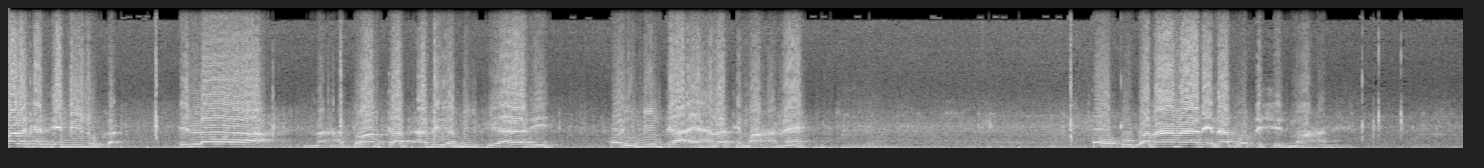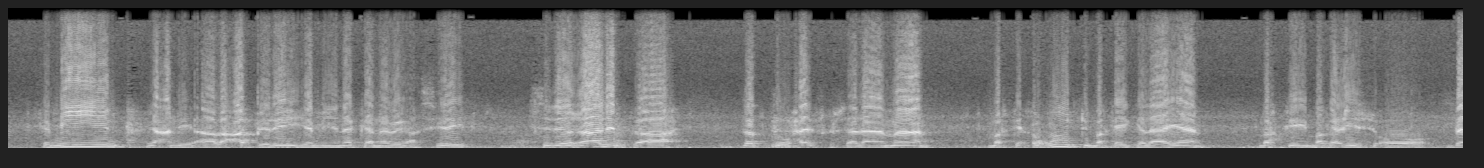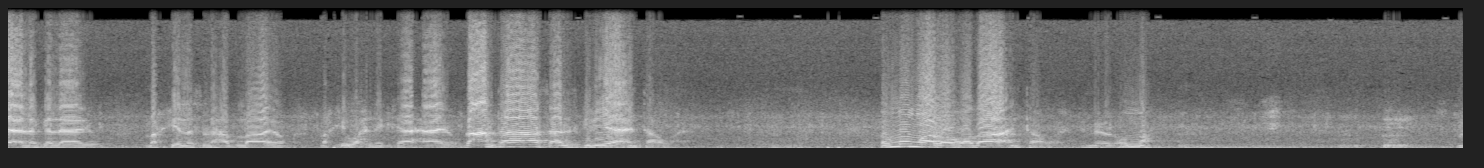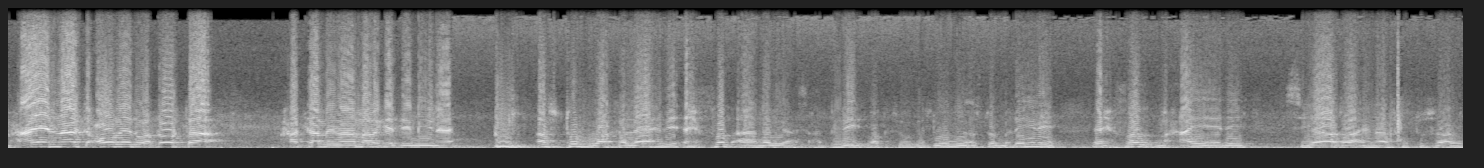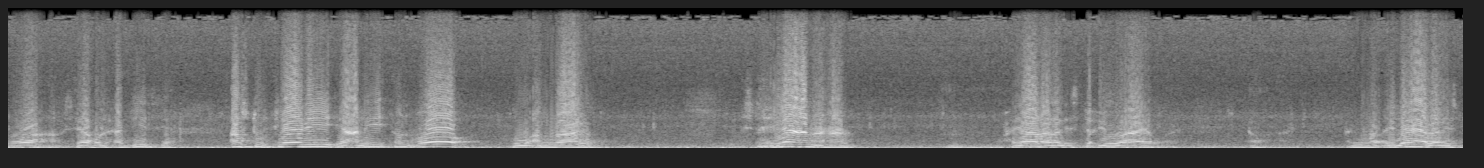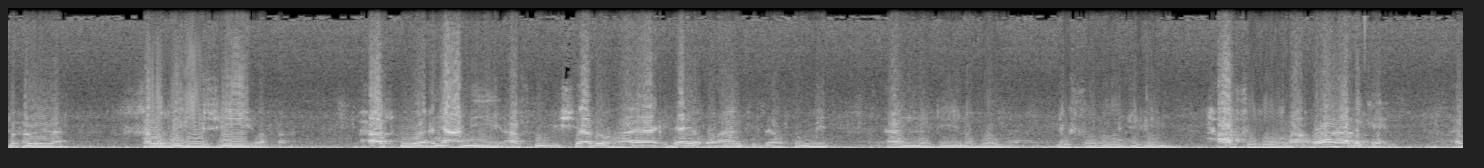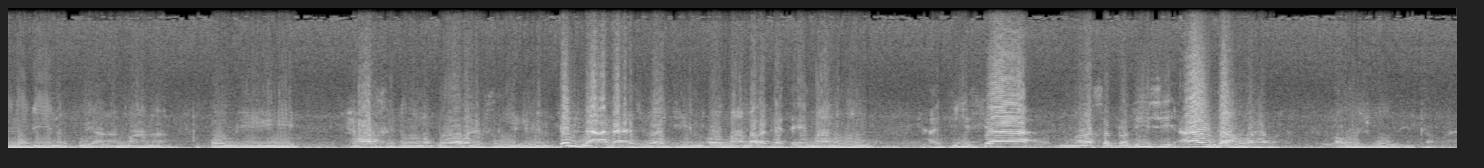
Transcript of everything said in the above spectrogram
ملكت يمينك. إلا دونتك أبي ملكي هذه ويمينك معنا. وقو بنانا إناد وقشد معنا. يمين يعني على عبري يمينك نبي أسيري سيدي غالب كاه dadku waxay isku salaamaan markay cuquudti markay galaayaan مركي بقعيس أو بيع لقلايو مركي لسلح الله مركي واحد نكاحايو قع انت اسألت قليها انت اوه امم والو وضاء انت اوه جمع الامة معايا الناس عوريد وقوتا حتى من ملكة يمينة اسطر وكالله بي احفظ اهنبي اسعبري وقتو قدومي اسطر مليني احفظ محايا ليه سياغة إنا الرواحة سياغ الحديث. أسطر كاري يعني أن هو هو أمرايو استحياء أهم وحيانا للاستحيوة هاي أنه إله لا يستحيوها خلقه في وفاة. حاسكو يعني أفتو هيا إلهي القرآن كذا وقمت الذين هم لفروجهم حافظون وهذا كان الذين هم أمانا هم حافظون دور لفروجهم إلا على أزواجهم أو ما ملكت إيمانهم. حديث مناسبة ديسي أيضا وهو أو أزبوه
